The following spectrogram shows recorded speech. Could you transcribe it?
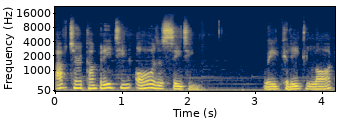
After completing all the setting, we click Lock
